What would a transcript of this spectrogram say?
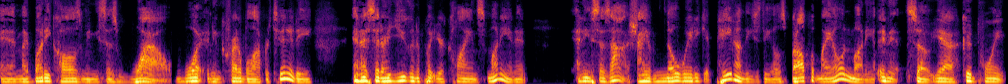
And my buddy calls me and he says, Wow, what an incredible opportunity. And I said, Are you going to put your client's money in it? And he says, Ash, I have no way to get paid on these deals, but I'll put my own money in it. So, yeah, good point.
